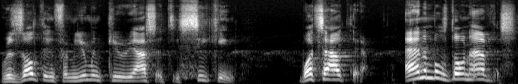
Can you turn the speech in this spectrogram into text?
resulting from human curiosity, seeking what's out there. Animals don't have this.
